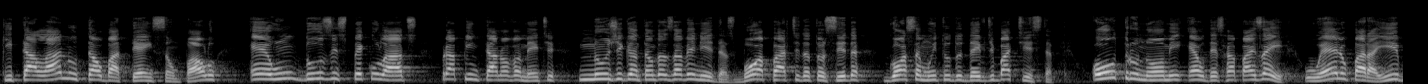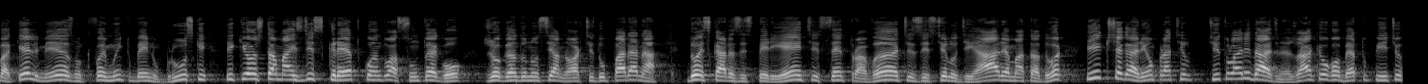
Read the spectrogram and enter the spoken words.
que está lá no Taubaté, em São Paulo, é um dos especulados para pintar novamente no Gigantão das Avenidas. Boa parte da torcida gosta muito do David Batista. Outro nome é o desse rapaz aí, o Hélio Paraíba, aquele mesmo que foi muito bem no Brusque e que hoje está mais discreto quando o assunto é gol, jogando no Cianorte do Paraná. Dois caras experientes, centroavantes, estilo de área, matador e que chegariam para titularidade, né? já que o Roberto Pítio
